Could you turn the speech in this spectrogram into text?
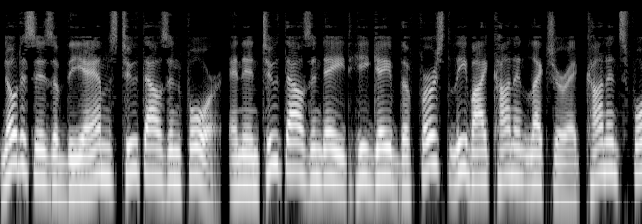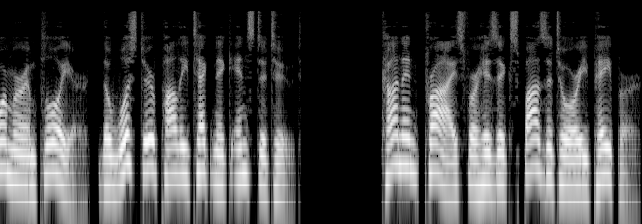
Notices of the AMS 2004, and in 2008 he gave the first Levi Conant lecture at Conant's former employer, the Worcester Polytechnic Institute. Conant Prize for his expository paper,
